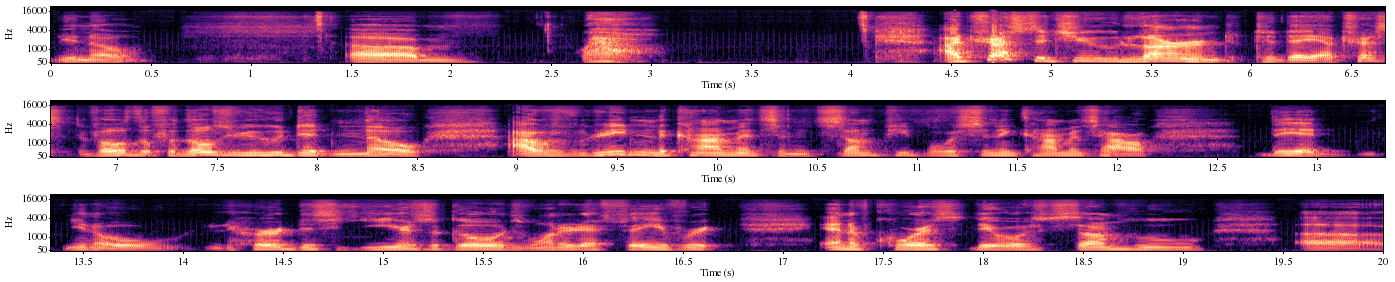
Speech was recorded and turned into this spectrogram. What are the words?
You know? Um, wow. I trust that you learned today. I trust for those of you who didn't know, I was reading the comments, and some people were sending comments how they had, you know, heard this years ago. It's one of their favorite, and of course, there were some who uh,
